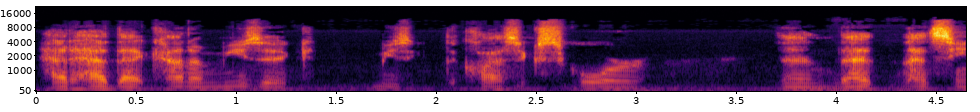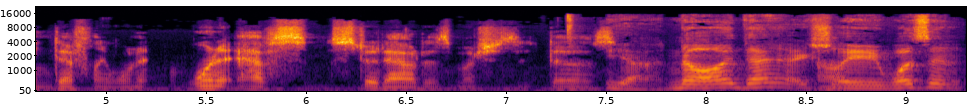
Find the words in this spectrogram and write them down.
had had that kind of music, music, the classic score, then that that scene definitely wouldn't wouldn't have stood out as much as it does. Yeah, no, that actually um, wasn't.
